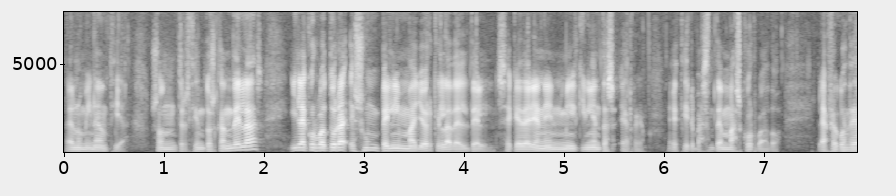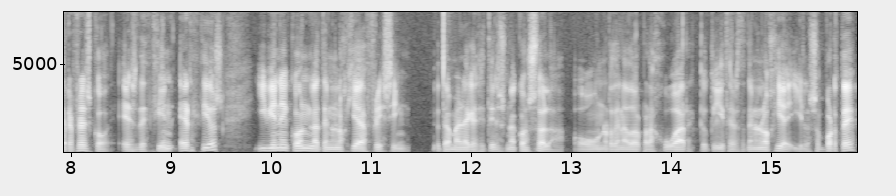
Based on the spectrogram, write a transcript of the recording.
La luminancia son 300 candelas y la curvatura es un pelín mayor que la del Dell, se quedarían en 1500R, es decir, bastante más curvado. La frecuencia de refresco es de 100 Hz y viene con la tecnología FreeSync, De otra manera que si tienes una consola o un ordenador para jugar que utilice esta tecnología y la soporte,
